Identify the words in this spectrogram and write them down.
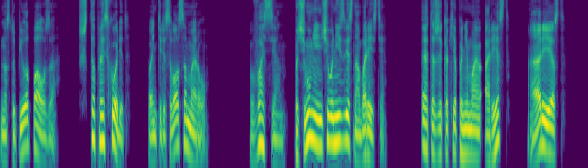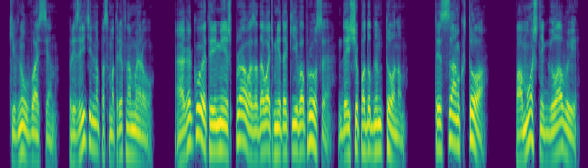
Наступила пауза. «Что происходит?» – поинтересовался Мэроу. «Васян, почему мне ничего не известно об аресте? Это же, как я понимаю, арест?» «Арест», – кивнул Васян, презрительно посмотрев на Мэроу. «А какое ты имеешь право задавать мне такие вопросы, да еще подобным тоном? Ты сам кто? Помощник главы.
